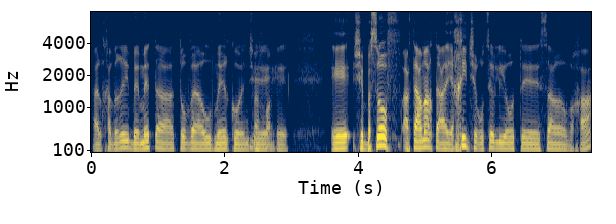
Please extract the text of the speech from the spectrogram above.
על חברי באמת הטוב והאהוב מאיר כהן, ש, נכון. אה, אה, שבסוף, אתה אמרת, היחיד שרוצה להיות אה, שר הרווחה.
